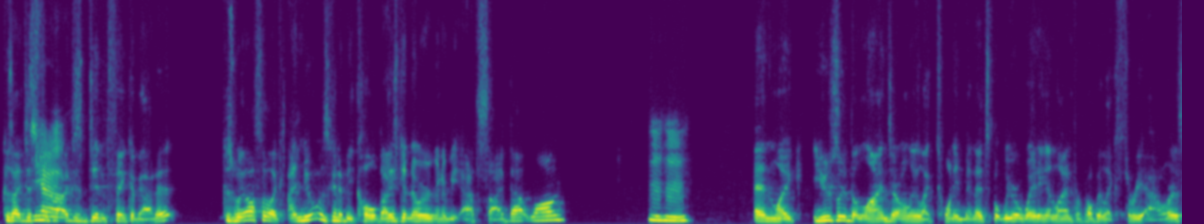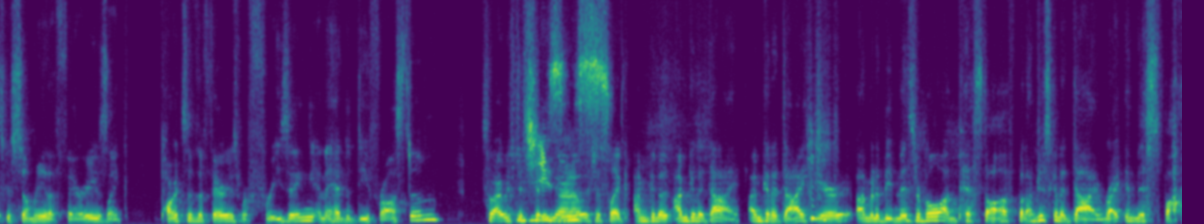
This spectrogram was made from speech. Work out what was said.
because i just Yeah. i just didn't think about it. Because we also like i knew it was going to be cold but i just didn't know we were going to be outside that long. Mm-hmm. and like usually the lines are only like 20 minutes but we were waiting in line for probably like three hours because so many of the ferries like parts of the ferries were freezing and they had to defrost them. So i was just sitting there and i was just like i'm gonna i'm gonna die. I'm gonna die here. I'm gonna be miserable. I'm pissed off but i'm just gonna die right in this spot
